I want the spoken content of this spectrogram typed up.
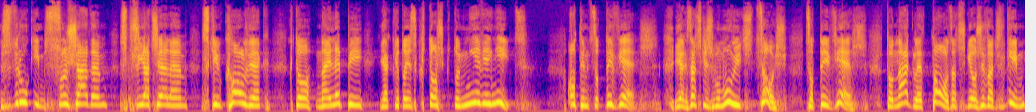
Z drugim, z sąsiadem, z przyjacielem, z kimkolwiek, kto najlepiej, jak to jest ktoś, kto nie wie nic o tym, co ty wiesz. I jak zaczniesz mu mówić coś, co ty wiesz, to nagle to zacznie ożywać w nim,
